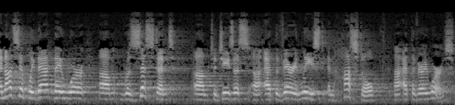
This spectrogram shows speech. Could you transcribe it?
And not simply that, they were resistant um, to Jesus uh, at the very least and hostile uh, at the very worst.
